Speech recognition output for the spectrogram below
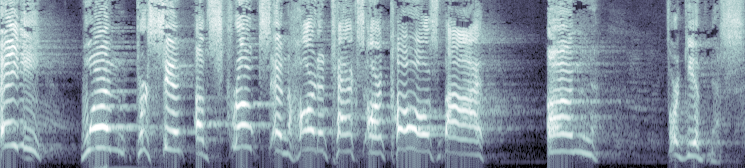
81% of strokes and heart attacks are caused by unforgiveness.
